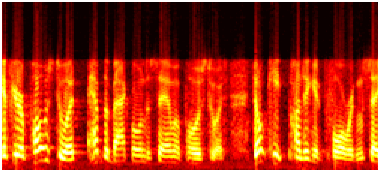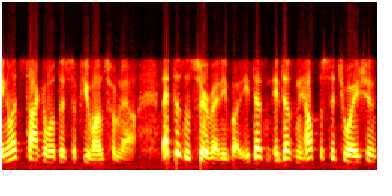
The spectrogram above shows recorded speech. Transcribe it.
If you're opposed to it, have the backbone to say I'm opposed to it. Don't keep punting it forward and saying let's talk about this a few months from now. That doesn't serve anybody. It doesn't it doesn't help the situation.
